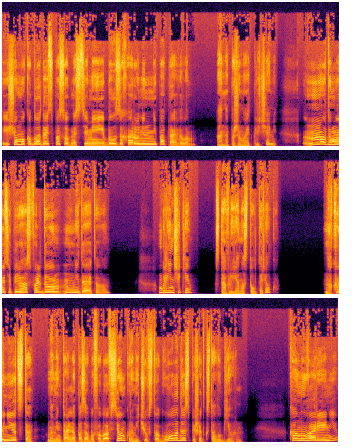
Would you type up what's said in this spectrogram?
еще мог обладать способностями и был захоронен не по правилам. Она пожимает плечами. Но, думаю, теперь Асфальду не до этого. Блинчики. Ставлю я на стол тарелку. Наконец-то! Моментально позабыв обо всем, кроме чувства голода, спешит к столу Бьорн. «Кому варенье?»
